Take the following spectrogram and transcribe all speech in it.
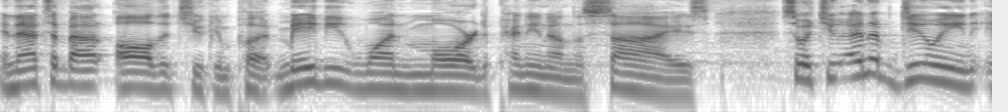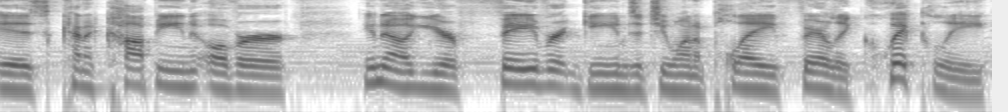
and that's about all that you can put, maybe one more depending on the size. So what you end up doing is kind of copying over you know, your favorite games that you want to play fairly quickly,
